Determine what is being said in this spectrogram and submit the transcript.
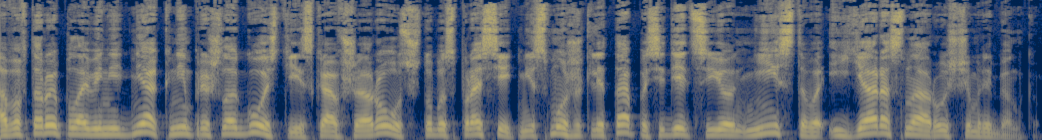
а во второй половине дня к ним пришла гостья, искавшая Роуз, чтобы спросить, не сможет ли та посидеть с ее неистово и яростно орущим ребенком.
